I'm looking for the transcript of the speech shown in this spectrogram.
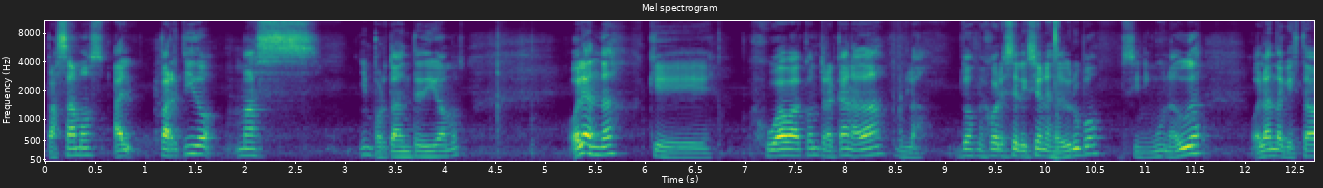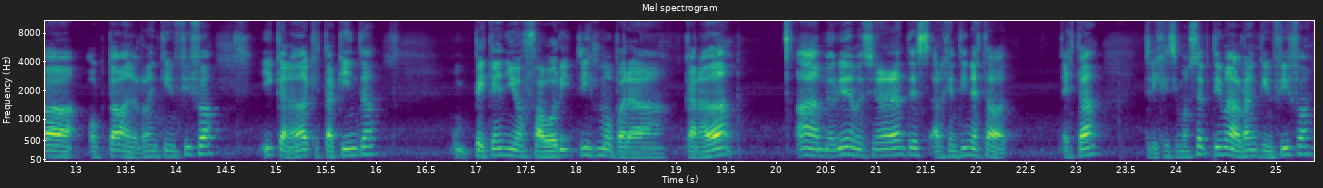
Pasamos al partido más importante, digamos. Holanda, que jugaba contra Canadá, las dos mejores selecciones del grupo, sin ninguna duda. Holanda que estaba octava en el ranking FIFA y Canadá que está quinta. Un pequeño favoritismo para Canadá. Ah, me olvidé de mencionar antes, Argentina estaba, está 37 al ranking FIFA,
